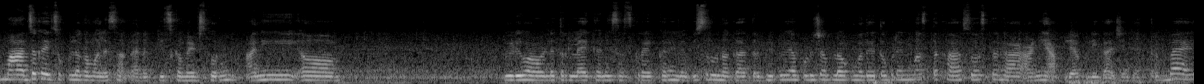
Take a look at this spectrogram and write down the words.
माझं काही चुकलं का मला सांगा नक्कीच कमेंट्स करून. आणि व्हिडिओ आवडला तर लाईक आणि सबस्क्राईब करायला विसरू नका. तर भेटूया पुढच्या ब्लॉगमध्ये तोपर्यंत मस्त खा स्वस्त राहा आणि आपली आपली काळजी घ्या. तर बाय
